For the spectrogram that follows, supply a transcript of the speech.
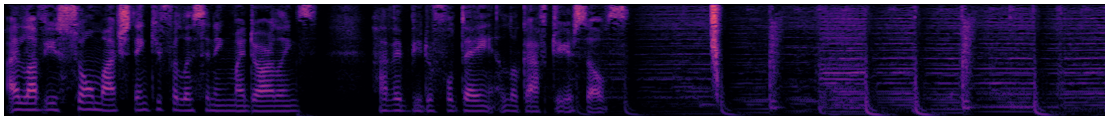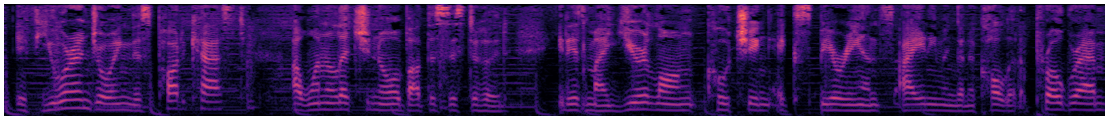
I love you so much. Thank you for listening, my darlings. Have a beautiful day and look after yourselves. If you are enjoying this podcast, I want to let you know about the Sistahood. It is my year long coaching experience. I ain't even going to call it a program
